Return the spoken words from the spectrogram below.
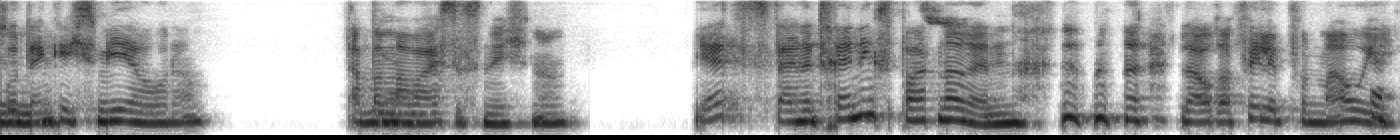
so Mhm. denke ich es mir, oder? Aber Ja. man weiß es nicht. Ne? Jetzt deine Trainingspartnerin, Laura Philipp von Maui,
